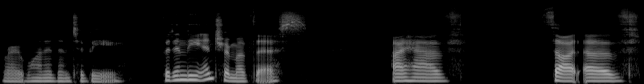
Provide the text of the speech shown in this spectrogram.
where I wanted them to be but in the interim of this, I have thought of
